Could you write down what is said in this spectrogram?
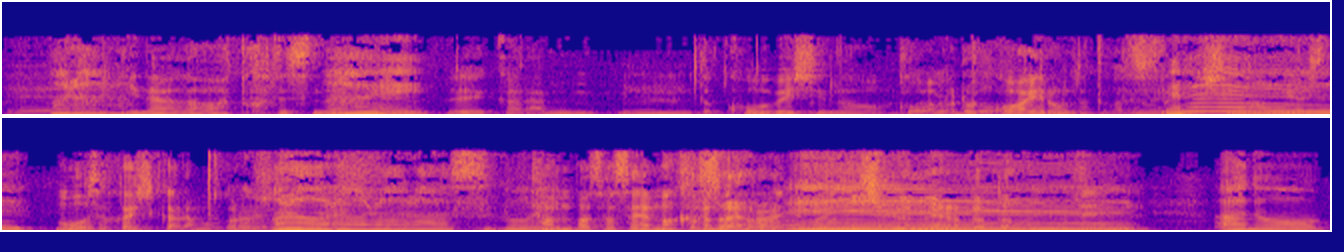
えー、稲川とかですね、はい、それからうんと神戸市の六甲アイロンドとかですね、えー、西宮市、大阪市からも来られてますし、あらららすごい。丹波篠山からも来られてます、西宮の方もいますね。あの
